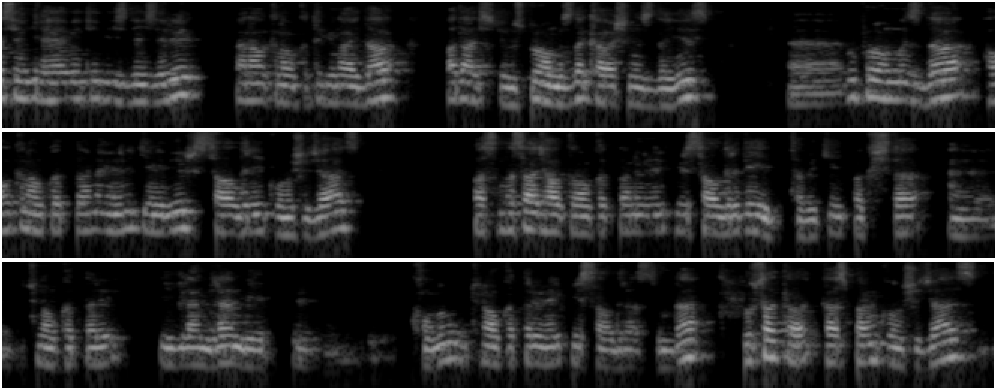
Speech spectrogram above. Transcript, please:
Merhaba sevgili TV izleyicileri. Ben Halkın Avukatı Günay'da Adalet İstiyoruz programımızda karşınızdayız. Ee, bu programımızda halkın avukatlarına yönelik yeni bir saldırıyı konuşacağız. Aslında sadece halkın avukatlarına yönelik bir saldırı değil. Tabii ki ilk bakışta e, bütün avukatları ilgilendiren bir e, konu. Bütün avukatlara yönelik bir saldırı aslında. Ruhsat gasplarını konuşacağız.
